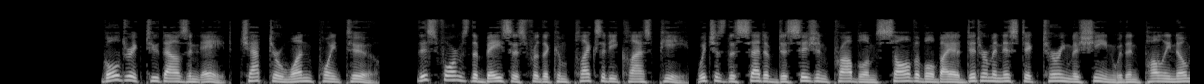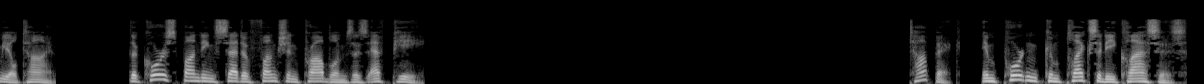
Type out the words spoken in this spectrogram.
Goldreich 2008, Chapter 1.2. This forms the basis for the complexity class P, which is the set of decision problems solvable by a deterministic Turing machine within polynomial time. The corresponding set of function problems is Fp. Topic: Important complexity classes.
